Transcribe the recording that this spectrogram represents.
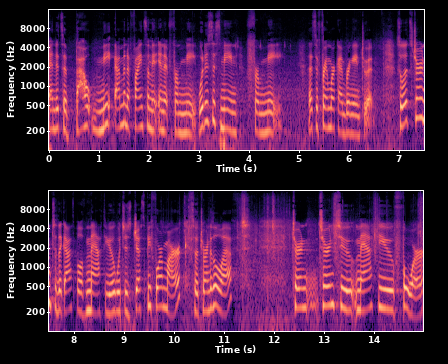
and it's about me. I'm going to find something in it for me. What does this mean for me? That's the framework I'm bringing to it. So let's turn to the Gospel of Matthew, which is just before Mark. So turn to the left. Turn, turn to Matthew 4.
